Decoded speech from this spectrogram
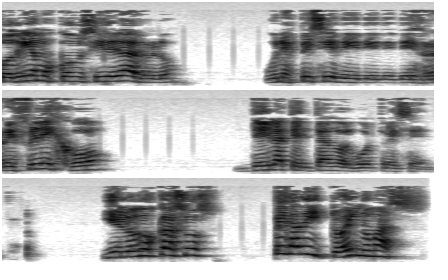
podríamos considerarlo una especie de, de reflejo del atentado al World Trade Center. Y en los dos casos, pegadito, ahí nomás.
